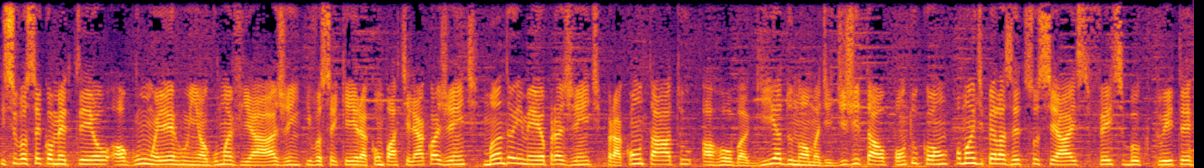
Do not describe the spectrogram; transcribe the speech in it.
E se você cometeu algum erro em alguma viagem e você queira compartilhar com a gente, manda um e-mail pra gente para contato arroba guia do digital.com ou mande pelas redes sociais, Facebook, Twitter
